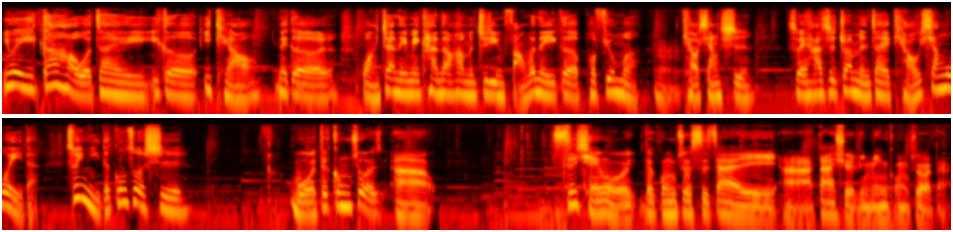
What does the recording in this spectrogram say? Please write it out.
因为刚好我在一个一条那个网站那边看到他们最近访问的一个 perfumer，嗯，调香师，所以他是专门在调香味的。所以你的工作是？我的工作啊、之前我的工作是在啊、大学里面工作的，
